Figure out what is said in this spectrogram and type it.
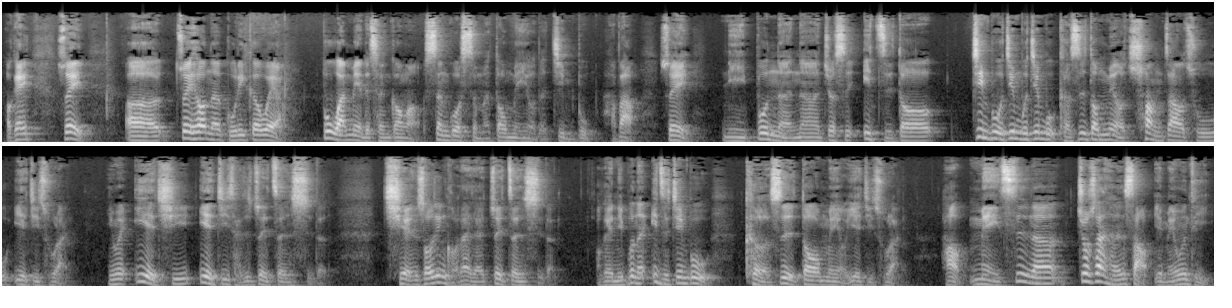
？OK，所以呃，最后呢，鼓励各位啊，不完美的成功哦，胜过什么都没有的进步，好不好？所以你不能呢，就是一直都进步、进步、进步，可是都没有创造出业绩出来，因为业绩业绩才是最真实的，钱收进口袋才是最真实的。OK，你不能一直进步，可是都没有业绩出来。好，每次呢，就算很少也没问题，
